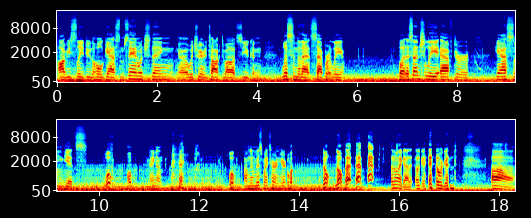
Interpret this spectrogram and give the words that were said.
obviously do the whole Gasim sandwich thing, uh, which we already talked about, so you can listen to that separately. But essentially, after Gasim gets. Whoa! Oh, hang on. oh, I'm gonna miss my turn here. Oh, no, no, ah, ah, ah. Oh, no, I got it. Okay, we're good. Uh,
